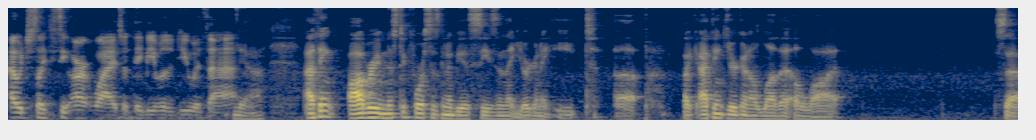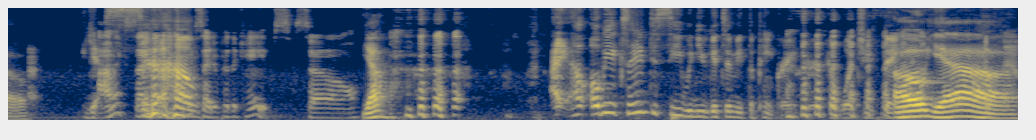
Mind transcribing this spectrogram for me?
I would just like to see art wise what they'd be able to do with that. Yeah, I think Aubrey Mystic Force is going to be a season that you're going to eat up. Like, I think you're going to love it a lot. So, Yes. I'm excited. I'm excited for the capes. So yeah, I, I'll- I'll be excited to see when you get to meet the Pink Ranger and what you think. Oh yeah,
